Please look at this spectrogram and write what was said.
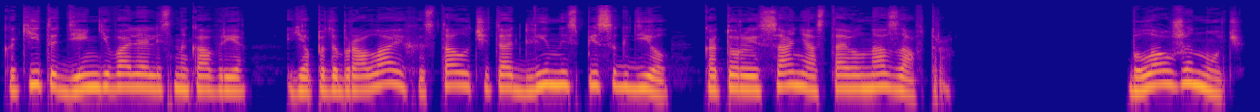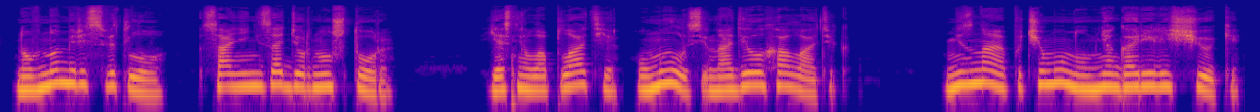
Какие-то деньги валялись на ковре. Я подобрала их и стала читать длинный список дел, которые Саня оставил на завтра. Была уже ночь, но в номере светло. Саня не задернул шторы. Я сняла платье, умылась и надела халатик. Не знаю почему, но у меня горели щеки,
